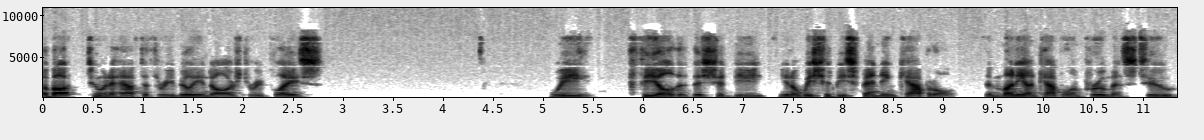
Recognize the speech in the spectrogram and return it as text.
about two and a half to three billion dollars to replace. We feel that this should be, you know, we should be spending capital and money on capital improvements to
